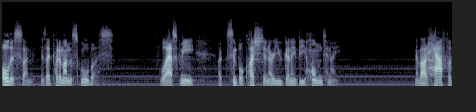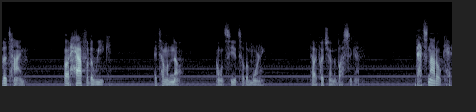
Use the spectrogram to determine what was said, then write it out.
oldest son, as I put him on the school bus, will ask me a simple question Are you going to be home tonight? And about half of the time, about half of the week, I tell him, No, I won't see you till the morning, till I put you on the bus again. That's not okay.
